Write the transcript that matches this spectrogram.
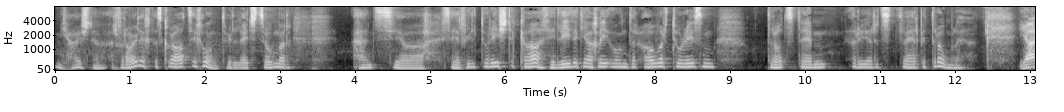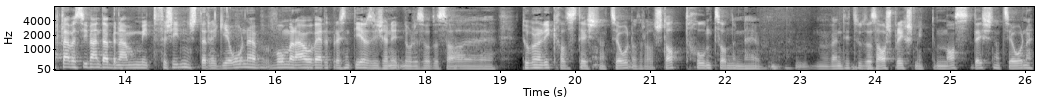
Ja, ist ja erfreulich, dass Kroatien kommt, weil letzten Sommer haben sie ja sehr viele Touristen gehabt. Sie leiden ja ein bisschen unter Overtourism. Trotzdem rühren sie die Werbetrommel. Ja, ich glaube, sie werden eben auch mit verschiedensten Regionen, wo wir auch werden präsentieren. Es ist ja nicht nur so, dass äh, als Destination oder als Stadt kommt, sondern äh, wenn du das ansprichst mit Massendestinationen,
